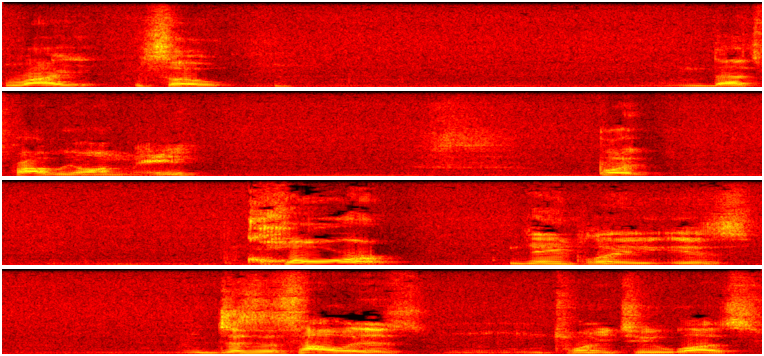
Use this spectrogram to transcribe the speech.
right. So that's probably on me. But core gameplay is just as how as 22 was.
